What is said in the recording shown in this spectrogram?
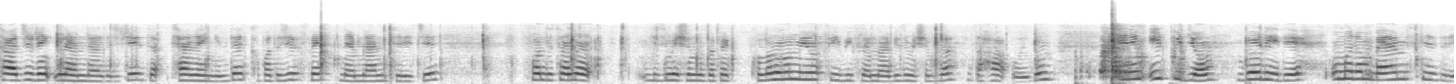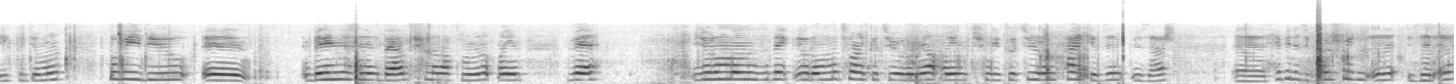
sadece renklendirici, ten renginde kapatıcı ve nemlendirici. Fondöten bizim yaşımızda pek kullanılmıyor. BB kremler bizim yaşımıza daha uygun. Benim ilk videom böyleydi. Umarım beğenmişsinizdir ilk videomu. Bu videoyu e, beğenirseniz beğen tuşuna basmayı unutmayın. Ve yorumlarınızı bekliyorum. Lütfen kötü yorum yapmayın. Çünkü kötü yorum herkesi üzer. E, hepinizi görüşmek üzere.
